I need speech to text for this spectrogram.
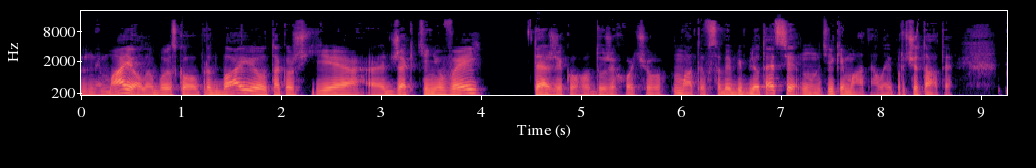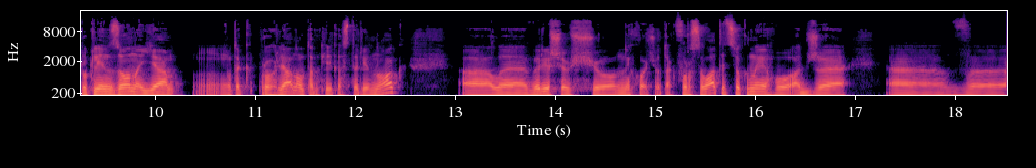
не маю, але обов'язково придбаю. Також є е, Джек Тіньовей, теж якого дуже хочу мати в себе в бібліотеці. Ну, не тільки мати, але й прочитати. Про Клінзона я так проглянув там кілька сторінок, але вирішив, що не хочу так форсувати цю книгу, адже е, в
